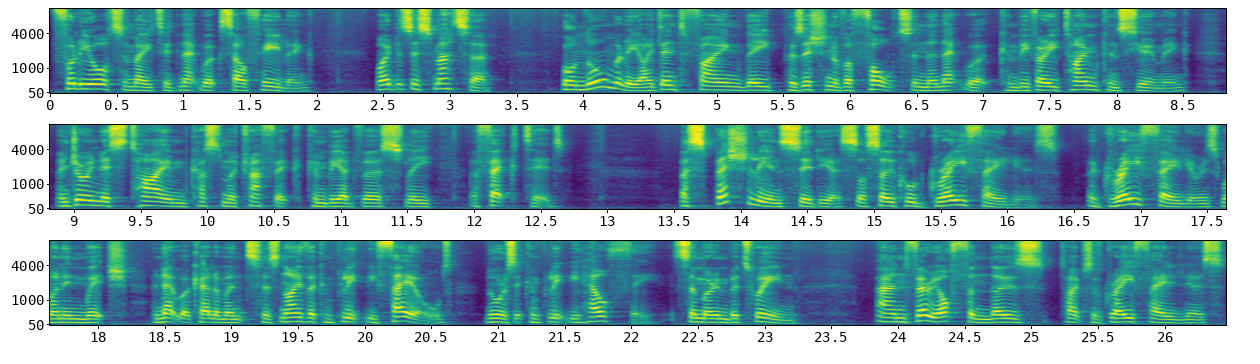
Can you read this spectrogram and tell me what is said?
fully automated network self-healing. Why does this matter? Well, normally identifying the position of a fault in the network can be very time consuming and during this time customer traffic can be adversely affected. Especially insidious are so-called grey failures. A grey failure is one in which a network element has neither completely failed nor is it completely healthy. It's somewhere in between. And very often those types of grey failures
